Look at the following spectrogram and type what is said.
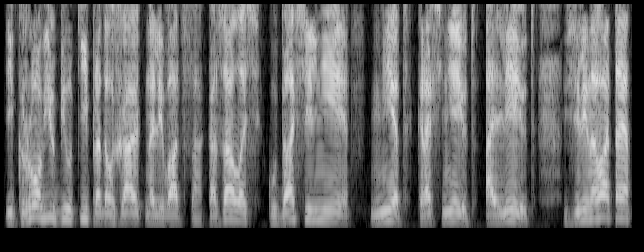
и кровью белки продолжают наливаться. Казалось, куда сильнее. Нет, краснеют, олеют. Зеленоватая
